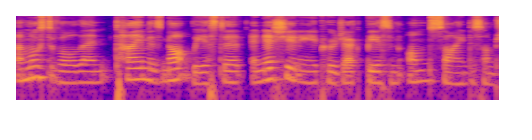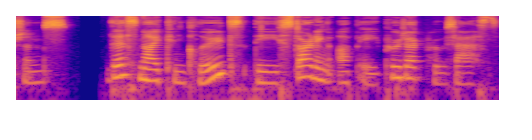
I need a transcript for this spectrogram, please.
And most of all, then, time is not wasted initiating a project based on unsound assumptions. This now concludes the starting up a project process.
